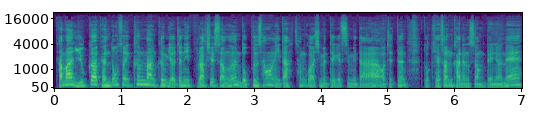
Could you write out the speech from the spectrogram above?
다만 유가 변동성이 큰 만큼 여전히 불확실성은 높은 상황이다. 참고하시면 되겠습니다. 어쨌든 또 개선 가능성 내년에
